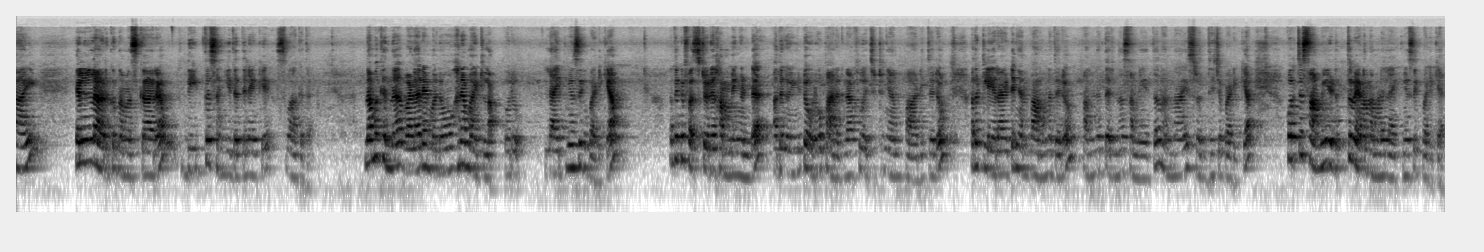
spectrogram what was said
ഹായ്. എല്ലാവർക്കും നമസ്കാരം. ദീപ്ത സംഗീതത്തിലേക്ക് സ്വാഗതം. നമുക്കിന്ന് വളരെ മനോഹരമായിട്ടുള്ള ഒരു ലൈറ്റ് മ്യൂസിക് പഠിക്കാം. അതിന്റെ ഫസ്റ്റ് ഒരു ഹമ്മിങ് ഉണ്ട്. അത് കഴിഞ്ഞിട്ട് ഓരോ പാരഗ്രാഫ് വെച്ചിട്ട് ഞാൻ പാടിത്തരും. അത് ക്ലിയർ ആയിട്ട് ഞാൻ പറഞ്ഞു തരും പറഞ്ഞു തരുന്ന സമയത്ത് നന്നായി ശ്രദ്ധിച്ച് പഠിക്കുക കുറച്ച് സമയം എടുത്ത് വേണം നമ്മൾ ലൈറ്റ് മ്യൂസിക് പഠിക്കാൻ.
